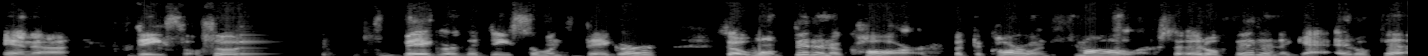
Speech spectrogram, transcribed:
in a diesel. So it's bigger. The diesel one's bigger, so it won't fit in a car, but the car one's smaller, so it'll fit in a gap. It'll fit.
